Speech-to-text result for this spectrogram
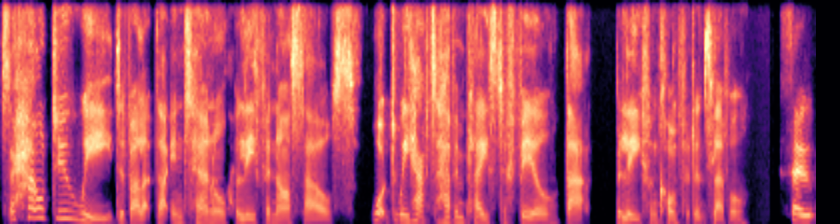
So, how do we develop that internal belief in ourselves? What do we have to have in place to feel that belief and confidence level? So,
